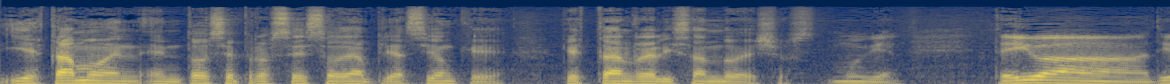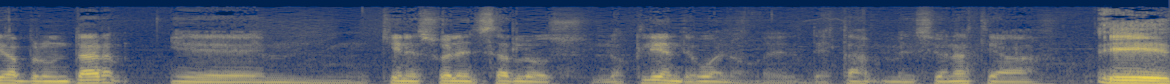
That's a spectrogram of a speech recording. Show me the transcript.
y estamos en, todo ese proceso de ampliación que, que están realizando ellos. Muy bien. Te iba, te iba a preguntar, eh, ¿quiénes suelen ser los, los clientes? Bueno, eh, mencionaste a... Y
